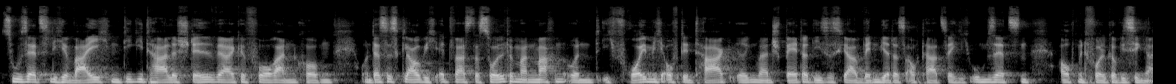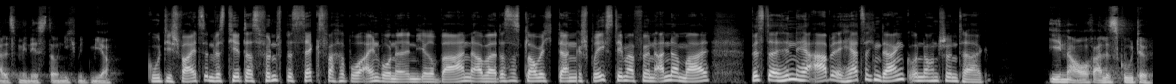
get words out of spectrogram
zusätzliche Weichen, digitale Stellwerke vorankommen. Und das ist, glaube ich, etwas, das sollte man machen. Und ich freue mich auf den Tag irgendwann später dieses Jahr, wenn wir das auch tatsächlich umsetzen, auch mit Volker Wissing als Minister und nicht mit mir. Gut, die Schweiz investiert das fünf- bis sechsfache pro Einwohner in ihre Bahn, aber das ist, glaube ich, dann Gesprächsthema für ein andermal. Bis dahin, Herr Abel, herzlichen Dank und noch einen schönen Tag. Ihnen auch, alles Gute.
